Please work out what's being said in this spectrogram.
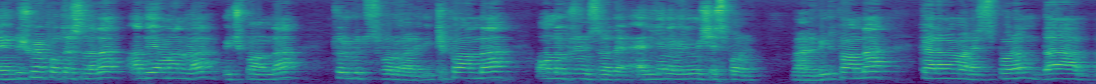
E, düşme potasında da Adıyaman var 3 puanda. Turgut Spor var 2 puanda. 19. sırada Ergene Velimişe Spor var 1 puanda. Kahramanmaraş Spor'un da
